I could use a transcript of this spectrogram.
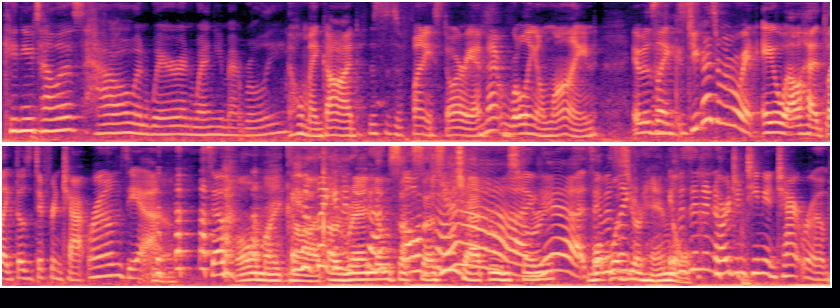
Can you tell us how and where and when you met Rolly? Oh my God, this is a funny story. I met Rolly online. It was like, do you guys remember when AOL had like those different chat rooms? Yeah. So Oh my god! like a random that's success awesome. chat room story. Yeah, so what it was, was like, your handle? It was in an Argentinian chat room.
